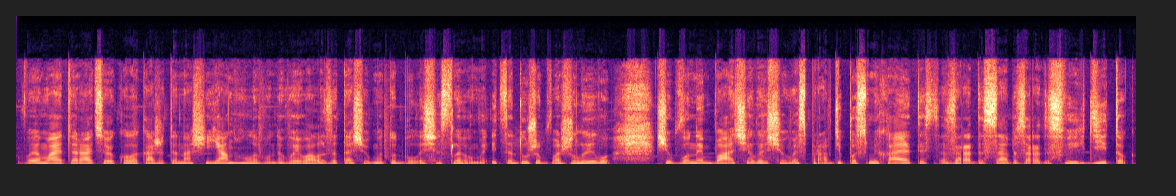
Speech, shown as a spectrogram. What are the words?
ви маєте рацію, коли кажете, наші янголи вони воювали за те, щоб ми тут були щасливими. І це дуже важливо, щоб вони бачили, що ви справді посміхаєтеся заради себе, заради своїх діток,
